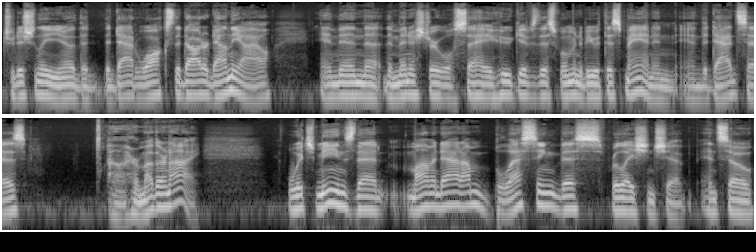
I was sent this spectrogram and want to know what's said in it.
traditionally, you know, the, the dad walks the daughter down the aisle and then the, the minister will say, Who gives this woman to be with this man? And, and the dad says, uh, Her mother and I, which means that mom and dad, I'm blessing this relationship. And so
